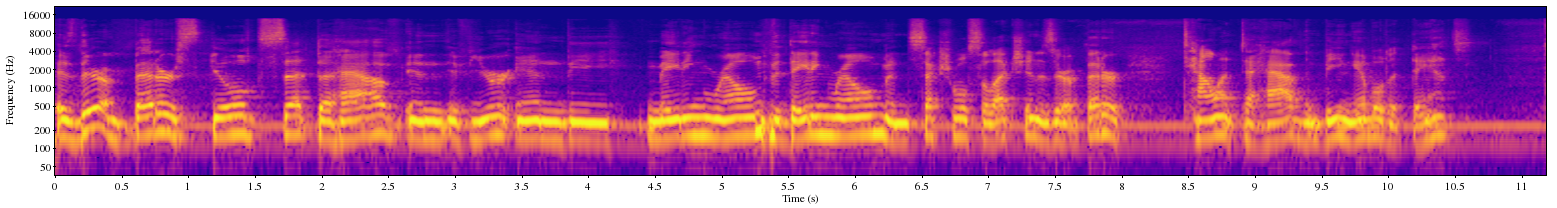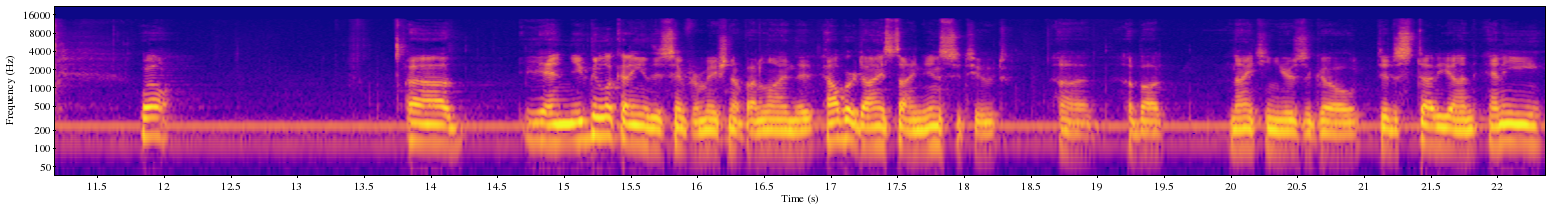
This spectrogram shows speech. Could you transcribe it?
is there a better skilled set to have in if you're in the mating realm, the dating realm and sexual selection? Is there a better talent to have than being able to dance? Well, uh, and you can look at any of this information up online. The Albert Einstein Institute, uh, about 19 years ago, did a study on any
